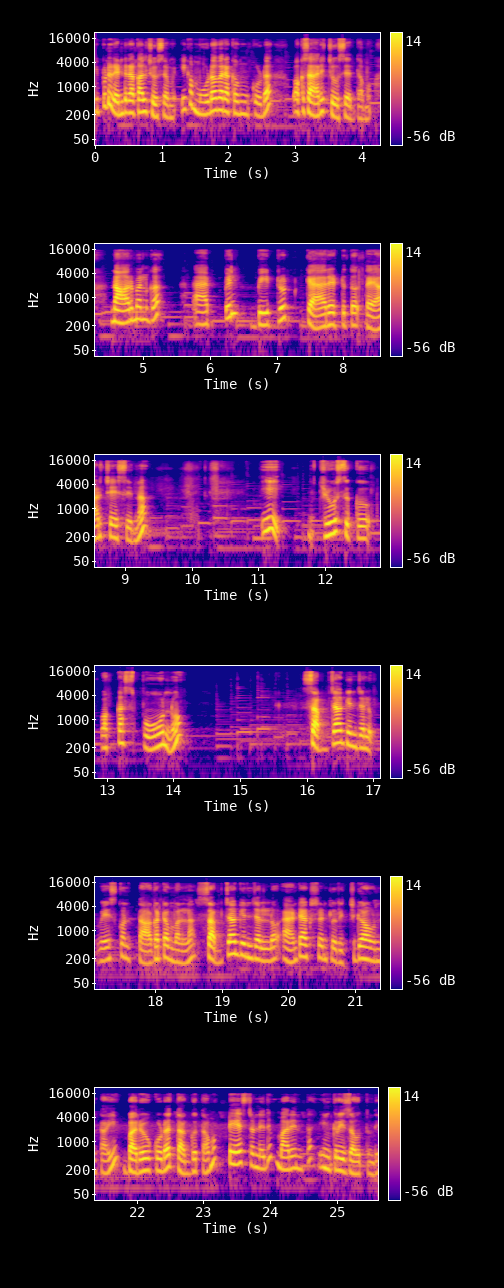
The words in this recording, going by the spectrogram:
ఇప్పుడు రెండు రకాలు చూసాము. ఇక మూడవ రకం కూడా ఒకసారి చూసేద్దాము. నార్మల్గా యాపిల్ బీట్రూట్ క్యారెట్తో తయారు చేసిన ఈ జ్యూస్కు ఒక్క స్పూను సబ్జా గింజలు వేసుకొని తాగటం వల్ల సబ్జా గింజల్లో యాంటీ ఆక్సిడెంట్లు రిచ్గా ఉంటాయి బరువు కూడా తగ్గుతాము టేస్ట్ అనేది మరింత ఇంక్రీజ్ అవుతుంది.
